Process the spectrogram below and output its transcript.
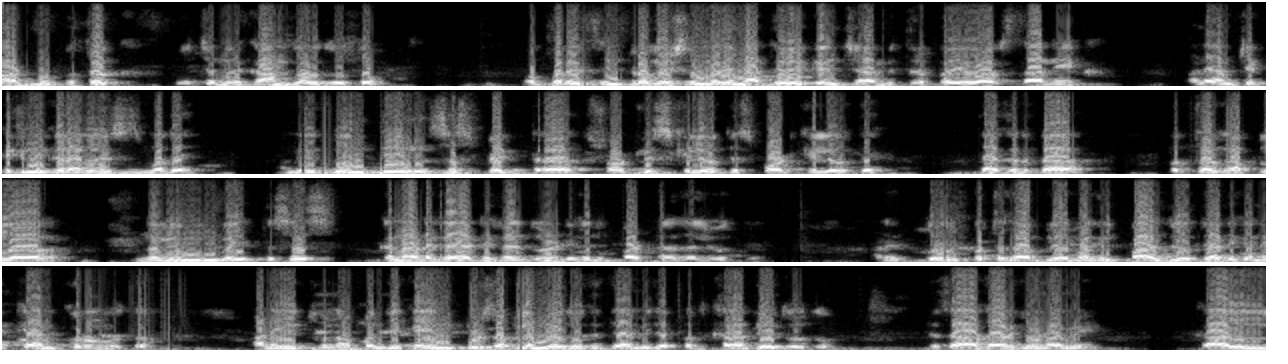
आठ नऊ पथक याच्यामध्ये काम करत होतो. बरेच इंट्रोगेशनमध्ये नातेवाईकांच्या मित्रपरिवार स्थानिक आणि आमच्या टेक्निकल अनालिसिसमध्ये आम्ही दोन तीन सस्पेक्ट शॉर्टलिस्ट केले होते स्पॉट केले होते. त्याकरता पथक आपलं नवी मुंबई तसंच कर्नाटका या ठिकाणी दोन्ही ठिकाणी पार्टनर झाले होते. आणि दोन पथक आपले मागील पाच दिवस त्या ठिकाणी कॅम्प करून होतं. आणि इथून आपण जे काही इनपुट्स आपल्याला मिळत होते ते आम्ही त्या पथकांना देत होतो. त्याचा आधार घेऊन आम्ही काल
